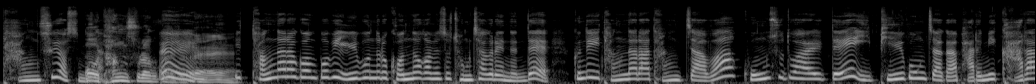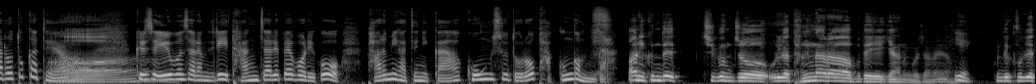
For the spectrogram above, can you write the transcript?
당수였습니다. 어, 당수라고 예. 예. 예, 예. 이 당나라 권법이 일본으로 건너가면서 정착을 했는데 근데 이 당나라 당자와 공수도 할 때 이 빌공자가 발음이 가라로 똑같아요. 아. 그래서 일본 사람들이 당자를 빼버리고 발음이 같으니까 공수도로 바꾼 겁니다. 아니 근데 지금 저 우리가 당나라 부대 얘기하는 거잖아요. 예. 근데 그게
